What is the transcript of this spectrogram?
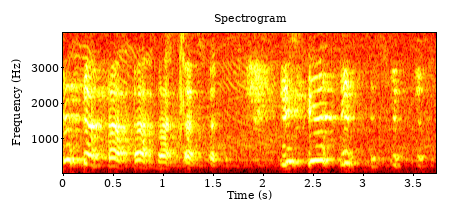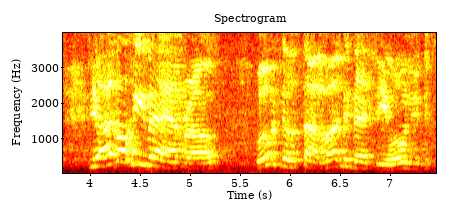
Yeah, I know he mad, bro. What would you stop? If I did that to you, what would you do?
